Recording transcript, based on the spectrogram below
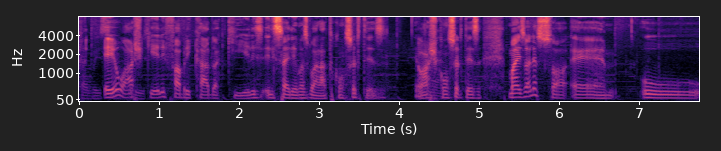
talvez... Eu acho isso. que ele fabricado aqui, ele, ele sairia mais barato, com certeza. Eu acho é. com certeza. Mas olha só, é, o,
